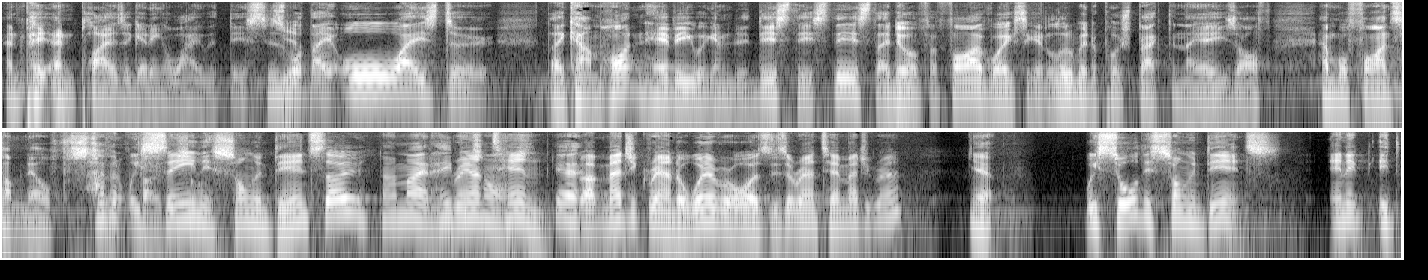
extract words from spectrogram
and pe- and players are getting away with this. This is Yep. what they always do. They come hot and heavy. We're going to do this, this, this. They do it for five weeks to get a little bit of pushback, then they ease off, and we'll find something else. Haven't we seen on. this song and dance though? No, mate. Round ten, Yeah, uh, magic round or whatever it was. Is it round ten, magic round? yeah. We saw this song and dance, and it, it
